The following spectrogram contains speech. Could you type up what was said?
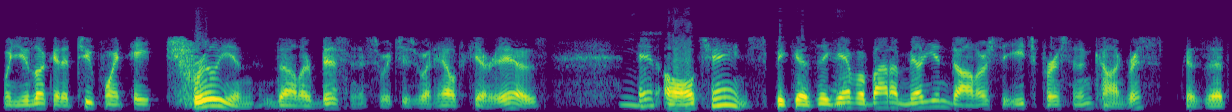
when you look at a $2.8 trillion business, which is what healthcare is, mm-hmm. it all changed because they gave about a million dollars to each person in Congress because that's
